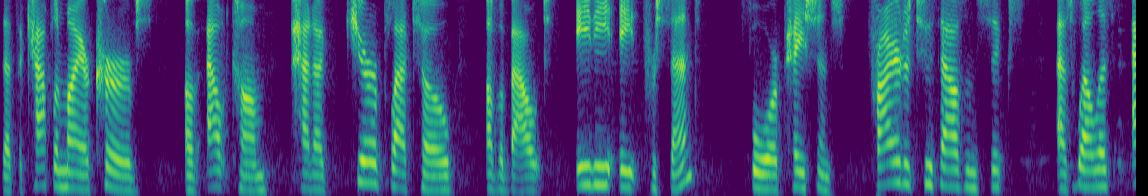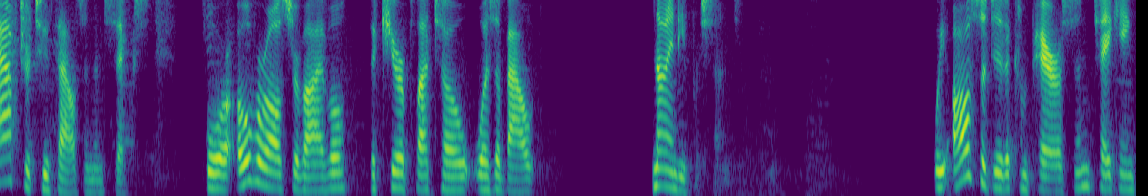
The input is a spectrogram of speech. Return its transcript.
that the Kaplan Meier curves of outcome had a cure plateau of about 88% for patients prior to 2006 as well as after 2006. For overall survival, the cure plateau was about 90%. We also did a comparison taking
